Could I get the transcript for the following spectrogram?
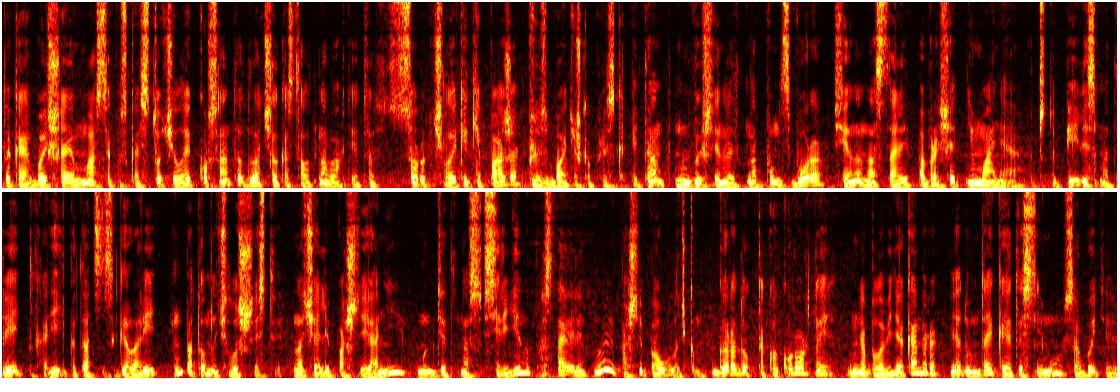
такая большая масса, пускай 100 человек курсантов, 20 человек осталось на вахте, это 40 человек экипажа, плюс батюшка, плюс капитан. Мы вышли на, на пункт сбора, все на нас стали обращать внимание. Обступили, смотреть, подходить, пытаться заговорить. Ну, потом началось шествие. Вначале пошли они, мы где-то нас в середину поставили, ну и пошли по улочкам. Городок такой курортный, у меня была видеокамера. Я думаю, дай-ка я это сниму, событие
